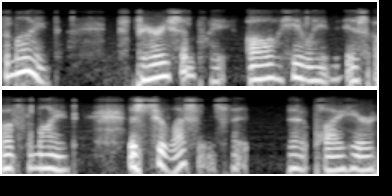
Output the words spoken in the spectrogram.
the mind. Very simply, all healing is of the mind. There's two lessons that, that apply here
